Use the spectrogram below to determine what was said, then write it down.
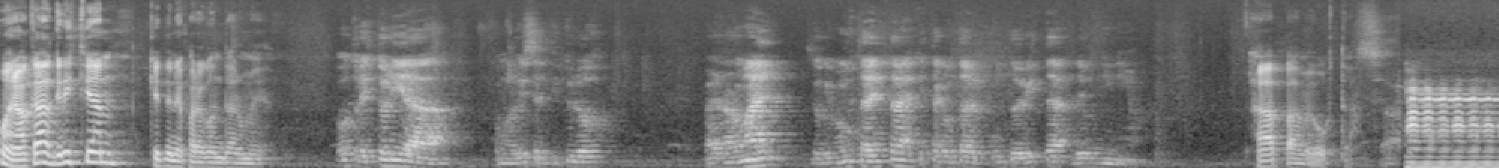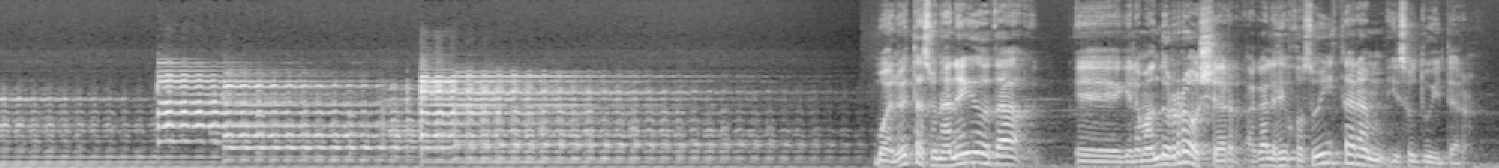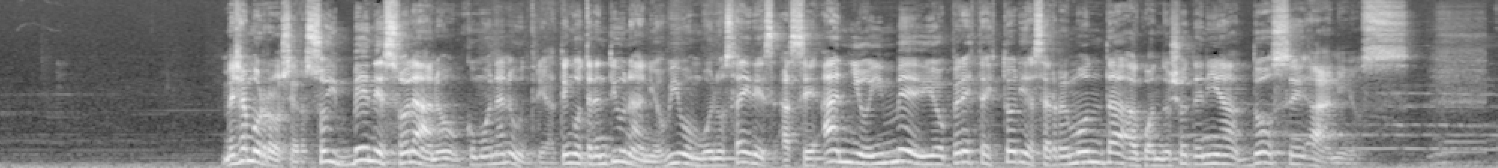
Bueno, acá, Cristian, ¿qué tenés para contarme? Otra historia, como lo dice el título, paranormal. Lo que me gusta de esta es que está contada desde el punto de vista de un niño. Apa, me gusta. Bueno, esta es una anécdota eh, que la mandó Roger. Acá les dejo su Instagram y su Twitter. Me llamo Roger, soy venezolano como Nanutria. Tengo 31 años, vivo en Buenos Aires hace año y medio, pero esta historia se remonta a cuando yo tenía 12 años.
